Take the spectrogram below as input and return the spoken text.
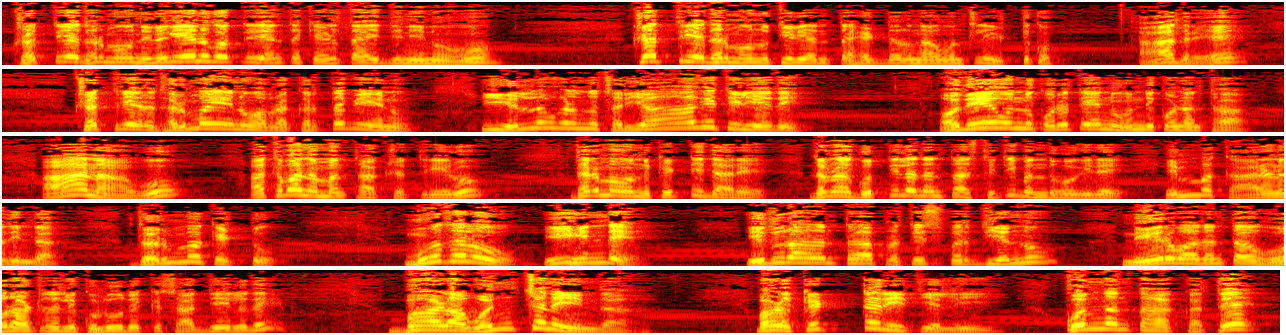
ಕ್ಷತ್ರಿಯ ಧರ್ಮವು ನಿನಗೇನು ಗೊತ್ತಿದೆ ಅಂತ ಕೇಳ್ತಾ ಇದ್ದಿ ನೀನು. ಕ್ಷತ್ರಿಯ ಧರ್ಮವನ್ನು ತಿಳಿಯಂತ ಹೆಡ್ಡರು ನಾವು ಅಂತಲೇ ಇಟ್ಟುಕೋ. ಆದರೆ, ಕ್ಷತ್ರಿಯರ ಧರ್ಮ ಏನು, ಅವರ ಕರ್ತವ್ಯ ಏನು? ಈ ಎಲ್ಲವುಗಳನ್ನು ಸರಿಯಾಗಿ ತಿಳಿಯದೆ ಅದೇ ಒಂದು ಕೊರತೆಯನ್ನು ಹೊಂದಿಕೊಂಡಂತಹ ಆ ನಾವು ಅಥವಾ ನಮ್ಮಂತಹ ಕ್ಷತ್ರಿಯರು ಧರ್ಮವನ್ನು ಕೆಟ್ಟಿದ್ದಾರೆ, ಧರ್ಮ ಗೊತ್ತಿಲ್ಲದಂತಹ ಸ್ಥಿತಿ ಬಂದು ಹೋಗಿದೆ ಎಂಬ ಕಾರಣದಿಂದ ಧರ್ಮ ಕೆಟ್ಟು ಮೊದಲು ಈ ಹಿಂದೆ ಎದುರಾದಂತಹ ಪ್ರತಿಸ್ಪರ್ಧಿಯನ್ನು ನೇರವಾದಂತಹ ಹೋರಾಟದಲ್ಲಿ ಕೊಲ್ಲುವುದಕ್ಕೆ ಸಾಧ್ಯ ಇಲ್ಲದೆ ಬಹಳ ವಂಚನೆಯಿಂದ, ಬಹಳ ಕೆಟ್ಟ ರೀತಿಯಲ್ಲಿ ಕೊಂದಂತಹ ಕತೆ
